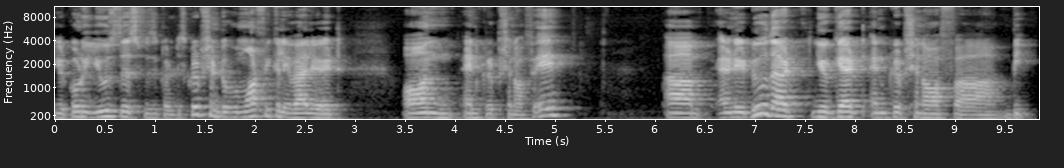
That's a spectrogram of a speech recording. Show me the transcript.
You're going to use this physical description to homomorphically evaluate on encryption of A. Um, and you do that, you get encryption of uh, B,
